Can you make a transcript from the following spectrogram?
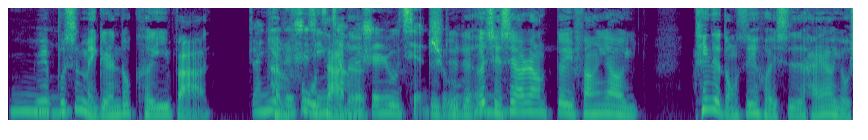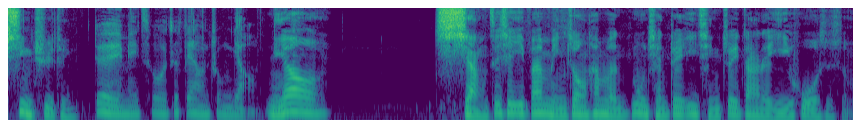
嗯，因为不是每个人都可以把专业的事情讲的深入浅出，对对对，而且是要让对方要听得懂是一回事，还要有兴趣听。对，没错，这非常重要。你要。想这些一般民众，他们目前对疫情最大的疑惑是什么？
